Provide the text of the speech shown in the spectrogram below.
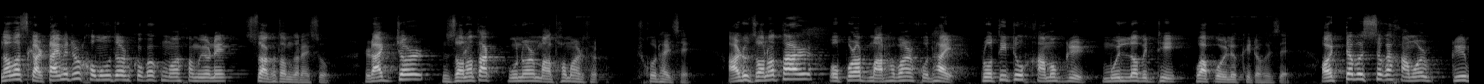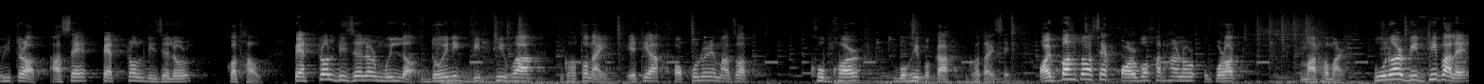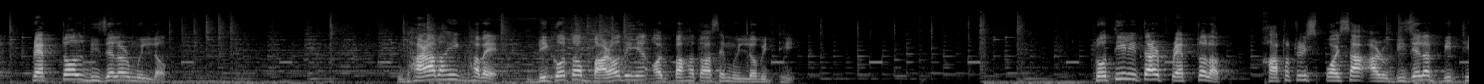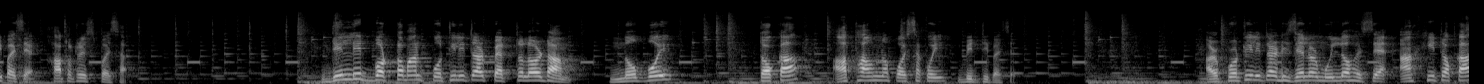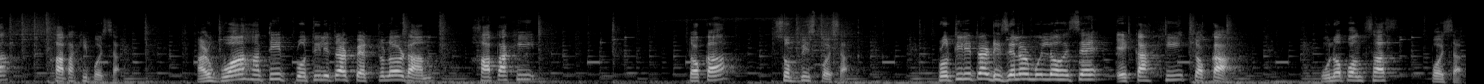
নমস্কাৰ টাইমেটৰ সমূহ দৰ্শকক মই সমীৰণে স্বাগতম জনাইছোঁ। ৰাজ্যৰ জনতাক পুনৰ মাধমাৰ সোধাইছে আৰু জনতাৰ ওপৰত মাধমাৰ সোধাই প্ৰতিটো সামগ্ৰীৰ মূল্য বৃদ্ধি হোৱা পৰিলক্ষিত হৈছে। অত্যাৱশ্যকীয় সামগ্ৰীৰ ভিতৰত আছে পেট্ৰল ডিজেলৰ কথাও। পেট্ৰল ডিজেলৰ মূল্য দৈনিক বৃদ্ধি হোৱা ঘটনাই এতিয়া সকলোৰে মাজত ক্ষোভৰ বহিঃপ্ৰকাশ ঘটাইছে। অব্যাহত আছে সৰ্বসাধাৰণৰ ওপৰত মাধমাৰ। পুনৰ বৃদ্ধি পালে পেট্ৰল ডিজেলৰ মূল্য। ধাৰাবাহিকভাৱে বিগত বাৰ দিনে অব্যাহত আছে মূল্য বৃদ্ধি প্ৰতি লিটাৰ পেট্ৰলত সাতত্ৰিছ পইচা আৰু ডিজেলত বৃদ্ধি পাইছে সাতত্ৰিছ পইচা। দিল্লীত বৰ্তমান প্ৰতি লিটাৰ পেট্ৰলৰ দাম নব্বৈ টকা আঠাৱন্ন পইচাকৈ বৃদ্ধি পাইছে। আৰু প্ৰতি লিটাৰ ডিজেলৰ মূল্য হৈছে আশী টকা সাতাশী পইচা। আৰু গুৱাহাটীত প্ৰতি লিটাৰ পেট্ৰলৰ দাম সাতাশী টকা চৌব্বিছ পইচা। প্ৰতি লিটাৰ ডিজেলৰ মূল্য হৈছে একাশী টকা ঊনপঞ্চাছ পইচা।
